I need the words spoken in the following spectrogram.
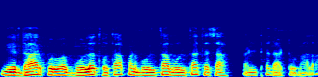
निर्धारपूर्वक बोलत होता पण बोलता बोलता त्याचा कंठ दाटून आला.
